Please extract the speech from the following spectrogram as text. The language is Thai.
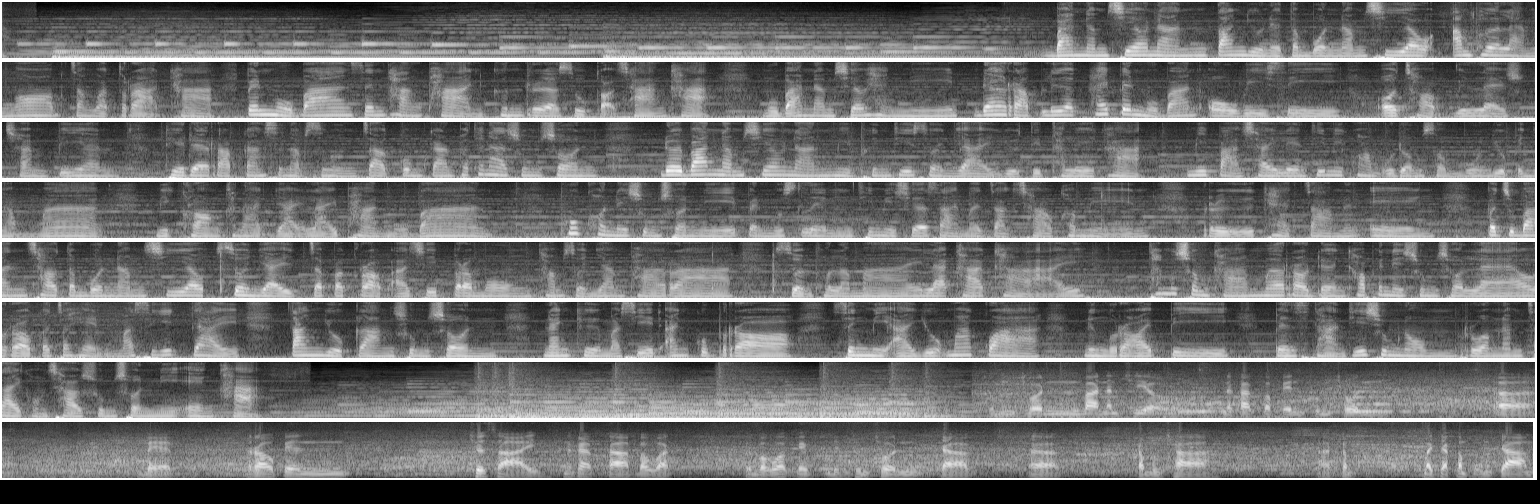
บ้านน้ำเชี่ยวนั้นตั้งอยู่ในตำบลน้ำเชี่ยวอำเภอแหลมงอบจังหวัดตราดค่ะ เป็นหมู่บ้านเส้นทางผ่านขึ้นเรือสู่เกาะช้างค่ะ หมู่บ้านน้ำเชี่ยวแห่งนี้ได้รับเลือกให้เป็นหมู่บ้าน OVC o t o p Village Champion ที่ได้รับการสนับสนุนจากกรมการพัฒนาชุมชน โดยบ้านน้ำเชี่ยวนั้นมีพื้นที่ส่วนใหญ่อยู่ติดทะเลค่ะ มีป่าชายเลนที่มีความอุดมสมบูรณ์อยู่เป็นอย่างมาก มีคลองขนาดใหญ่ไหลผ่านหมู่บ้าน ผู้คนในชุมชนนี้เป็นมุสลิมที่มีเชื้อสายมาจากชาวเขมร หรือแขกจามนั่นเอง ปัจจุบันชาวตำบลน้ำเชี่ยว ส่วนใหญ่จะประกอบอาชีพประมงทำสวนยางพารา สวนผลไม้และค้าขายานผู้ชมคะเมื่อเราเดินเข้าไปในชุมชนแล้ว เราก็จะเห็นมัสยิดใหญ่ตั้งอยู่กลางชุมชน นั่นคือมัสยิดอันกุบรอ ซึ่งมีอายุมากกว่า 100 ปี เป็นสถานที่ชุมนุมรวมน้ำใจของชาวชุมชนนี้เองค่ะชุมชนบ้านน้ำเชี่ยวนะครับ ก็เป็นชุมชนแบบเราเป็น ชื้อสายนะครับตามประวัติจะบอกว่าเป็นชุมชนจากกัมพูชา มาจากกัมพูจาม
